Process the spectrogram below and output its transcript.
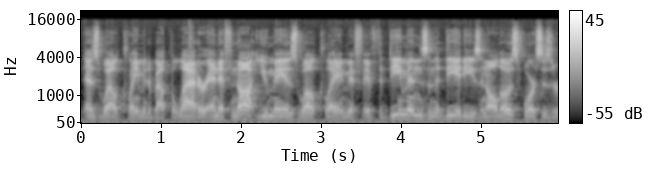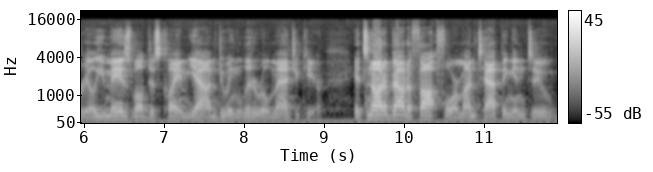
as well claim it about the latter. And if not, you may as well claim, if, if the demons and the deities and all those forces are real, you may as well just claim, yeah, I'm doing literal magic here. It's not about a thought form. I'm tapping into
